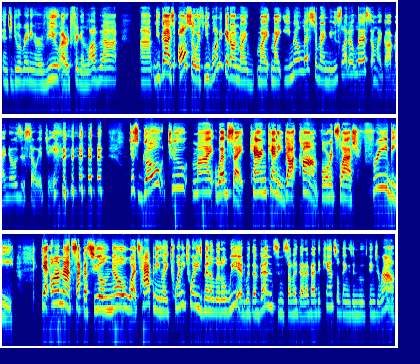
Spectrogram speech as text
and to do a rating or review, I would friggin' love that. Um, you guys also, if you want to get on my my my email list or my newsletter list, oh my god, my nose is so itchy. Just go to my website, KarenKenney.com forward slash freebie get on that sucker so you'll know what's happening. Like 2020's been a little weird with events and stuff like that. I've had to cancel things and move things around.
